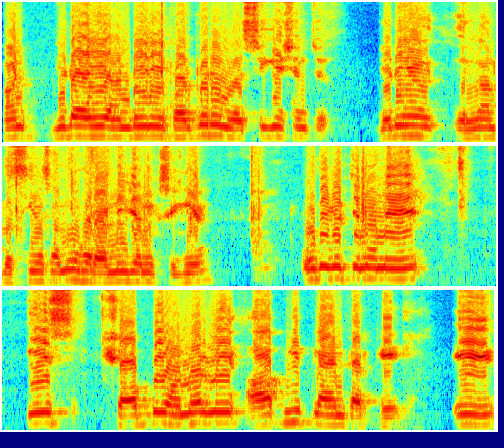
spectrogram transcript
ਜਿਹੜਾ ਇਹ ਆਂਡੇ ਨੇ ਫਰਦਰ ਇਨਵੈਸਟੀਗੇਸ਼ਨ ਚ ਜਿਹੜੀਆਂ ਗੱਲਾਂ ਦੱਸੀਆਂ ਸਾਨੂੰ ਹੈਰਾਨੀਜਨਕ ਸੀਗੀਆਂ। ਉਹਦੇ ਵਿੱਚ ਇਹਨਾਂ ਨੇ ਇਸ ਸ਼ਾਪ ਦੇ ਓਨਰ ਨੇ ਆਪ ਹੀ ਪਲਾਨ ਕਰਕੇ ਇਹ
